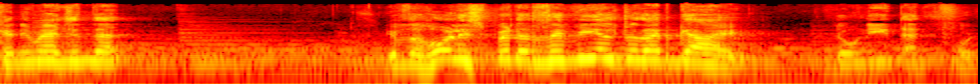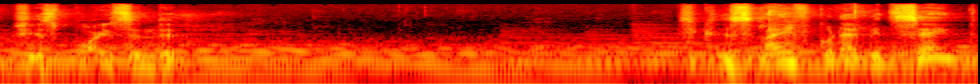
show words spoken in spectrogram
Can you imagine that? If the Holy Spirit had revealed to that guy, don't eat that food, she's poisoned it. His life could have been saved.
